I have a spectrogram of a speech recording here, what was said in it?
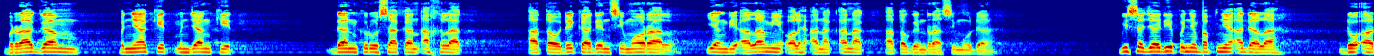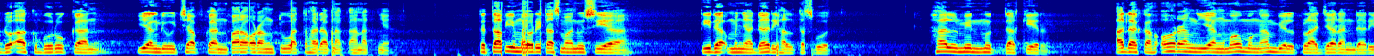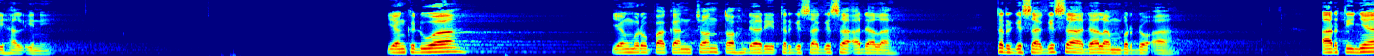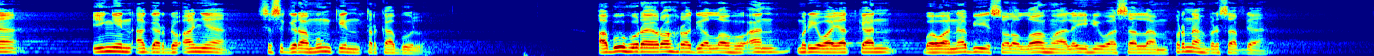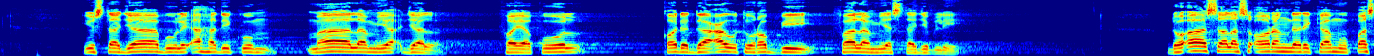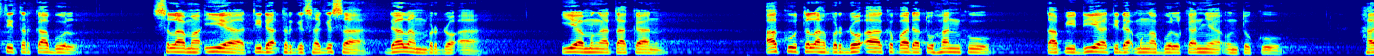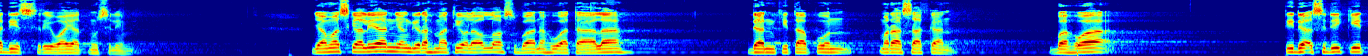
beragam penyakit menjangkit dan kerusakan akhlak atau dekadensi moral yang dialami oleh anak-anak atau generasi muda. Bisa jadi penyebabnya adalah doa-doa keburukan yang diucapkan para orang tua terhadap anak-anaknya. Tetapi mayoritas manusia tidak menyadari hal tersebut. Hal min muddakir. Adakah orang yang mau mengambil pelajaran dari hal ini? Yang kedua, yang merupakan contoh dari tergesa-gesa adalah tergesa-gesa dalam berdoa. Artinya, ingin agar doanya sesegera mungkin terkabul. Abu Hurairah radhiyallahu an meriwayatkan bahwa Nabi sallallahu alaihi wasallam pernah bersabda, "Yustajabu li ahadikum ma lam ya'jal fayaqul qad da'awtu rabbi falam yastajib li Doa salah seorang dari kamu pasti terkabul selama ia tidak tergesa-gesa dalam berdoa. Ia mengatakan, Aku telah berdoa kepada Tuhanku, tapi dia tidak mengabulkannya untukku. Hadis riwayat Muslim. Jamaah sekalian yang dirahmati oleh Allah Subhanahu wa taala dan kita pun merasakan bahwa tidak sedikit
